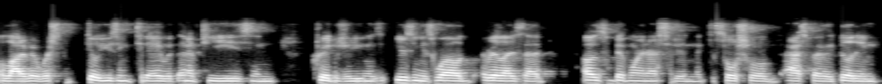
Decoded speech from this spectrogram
a lot of it we're still using today with NFTs and creators are using, as well, I realized that I was a bit more interested in like the social aspect, like building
